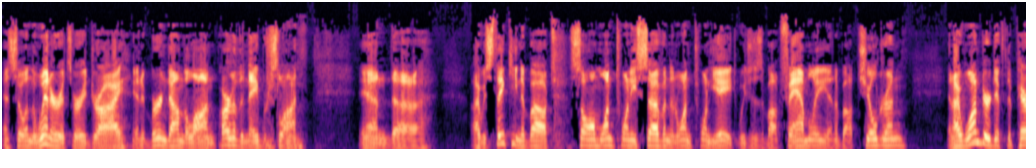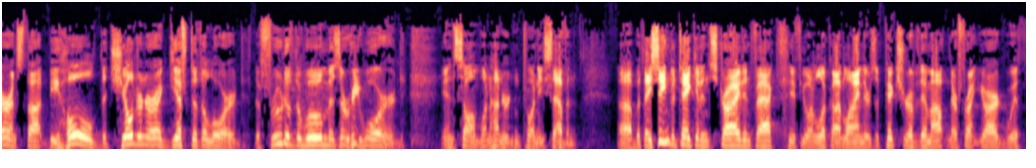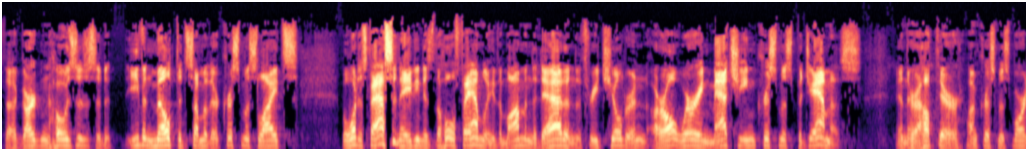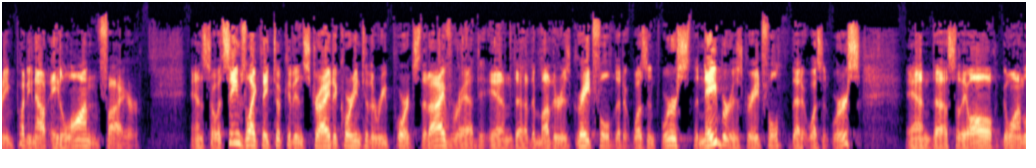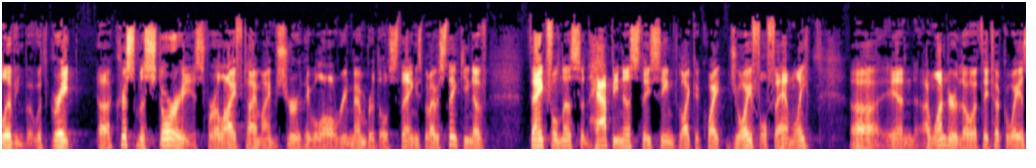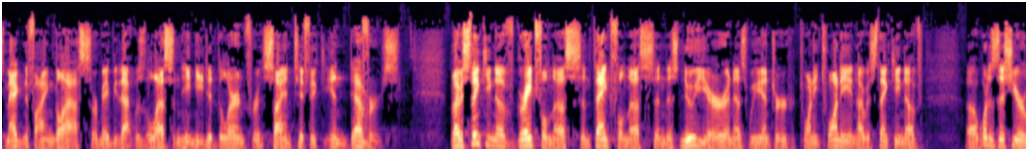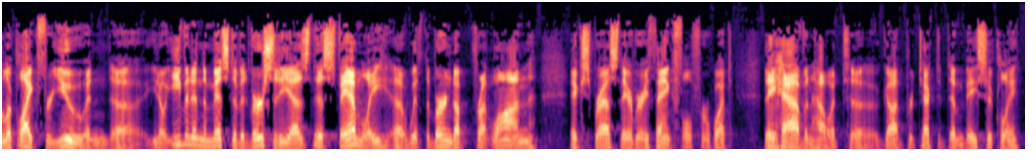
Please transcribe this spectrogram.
And so in the winter, it's very dry, and it burned down the lawn, part of the neighbor's lawn. And uh, I was thinking about Psalm 127 and 128, which is about family and about children and I wondered if the parents thought, Behold, the children are a gift of the Lord, the fruit of the womb is a reward in Psalm 127. Uh, but they seem to take it in stride. In fact, if you want to look online, there's a picture of them out in their front yard with uh, garden hoses, and it even melted some of their Christmas lights. But what is fascinating is the whole family the mom and the dad and the three children are all wearing matching Christmas pajamas and they're out there on Christmas morning putting out a lawn fire. And so it seems like they took it in stride, according to the reports that I've read. And uh, the mother is grateful that it wasn't worse. The neighbor is grateful that it wasn't worse. And uh, so they all go on living, but with great uh, Christmas stories for a lifetime. I'm sure they will all remember those things. But I was thinking of thankfulness and happiness. They seemed like a quite joyful family. Uh, and I wonder, though, if they took away his magnifying glass, or maybe that was the lesson he needed to learn for his scientific endeavors. But I was thinking of gratefulness and thankfulness in this new year, and as we enter 2020, and I was thinking of uh, what does this year look like for you? And, uh, you know, even in the midst of adversity, as this family uh, with the burned up front lawn expressed, they are very thankful for what they have and how it, uh, God protected them, basically.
